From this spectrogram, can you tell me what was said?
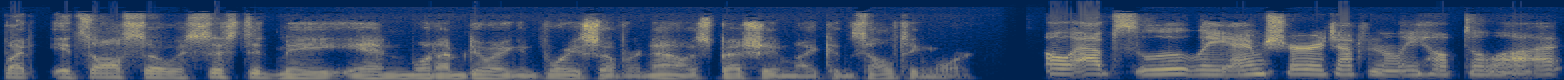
But it's also assisted me in what I'm doing in voiceover now, especially in my consulting work. Oh, absolutely. I'm sure it definitely helped a lot.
